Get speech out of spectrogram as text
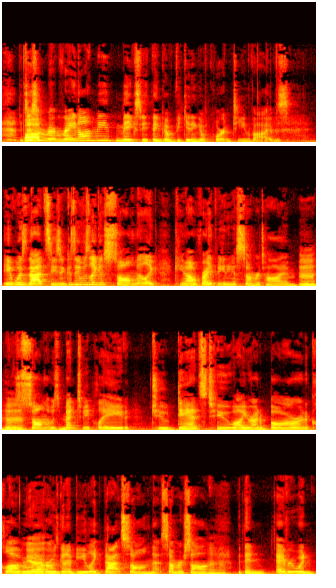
just Rain on Me makes me think of beginning of quarantine vibes. It was that season because it was like a song that like came out right at the beginning of summertime. It was a Mhm. song that was meant to be played to dance to while you're at a bar or at a club or Yeah. whatever. It was gonna be like that song, that summer song. Mhm. But then everyone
